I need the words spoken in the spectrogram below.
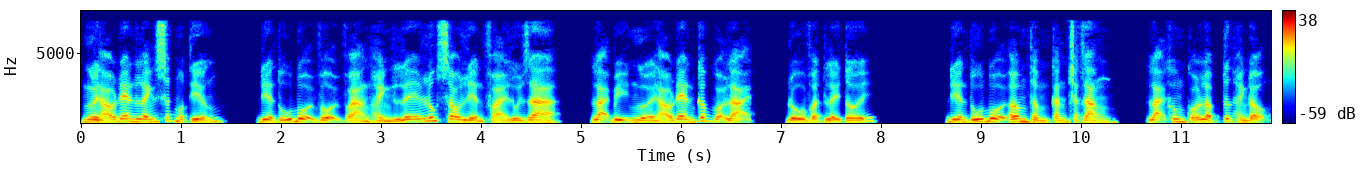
Người áo đen lánh sất một tiếng, điền tú bội vội vàng hành lễ lúc sau liền phải lui ra, lại bị người áo đen cấp gọi lại, đồ vật lấy tới. Điền tú bội âm thầm cắn chặt răng, lại không có lập tức hành động.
